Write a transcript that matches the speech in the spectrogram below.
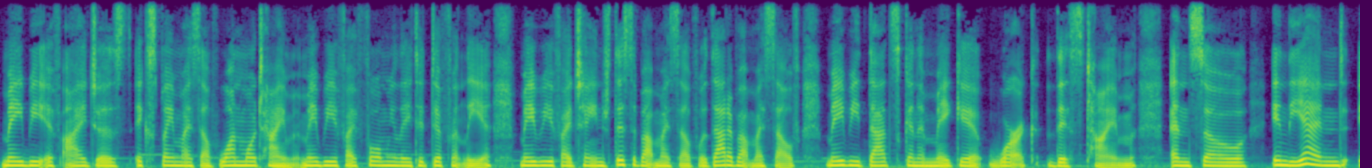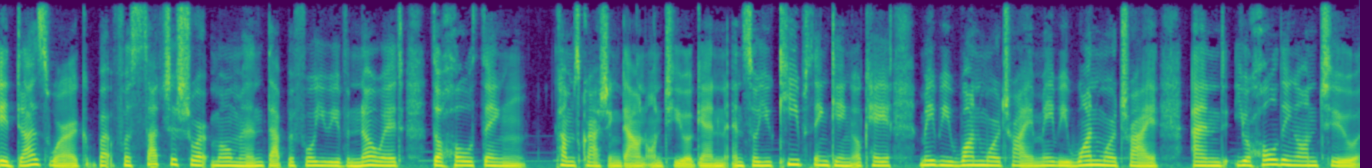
Maybe if I just explain myself one more time. Maybe if I formulate it differently. Maybe if I change this about myself that about myself, maybe that's going to make it work this time. And so in the end, it does work, but for such a short moment that before you even know it, the whole thing comes crashing down onto you again. And so you keep thinking, okay, maybe one more try, maybe one more try. And you're holding on to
